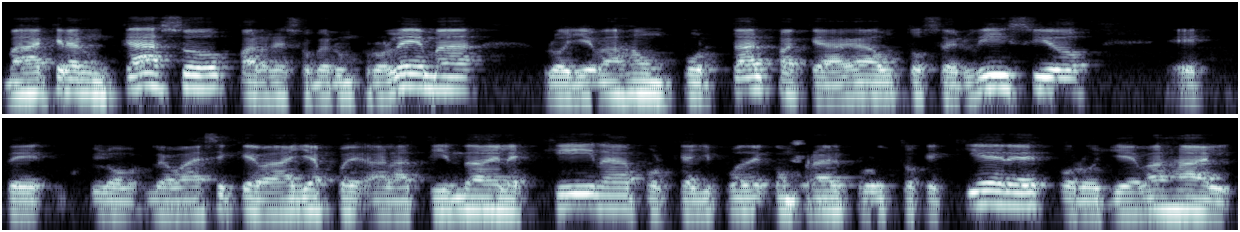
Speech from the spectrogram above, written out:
Vas a crear un caso para resolver un problema, lo llevas a un portal para que haga autoservicio, este, le vas a decir que vaya pues, a la tienda de la esquina porque allí puede comprar el producto que quiere, o lo llevas al,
